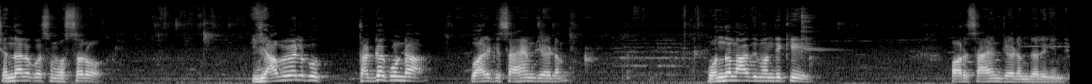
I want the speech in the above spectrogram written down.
చందాల కోసం వస్తారో యాభై వేలకు తగ్గకుండా వారికి సహాయం చేయడం వందలాది మందికి వారు సహాయం చేయడం జరిగింది.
